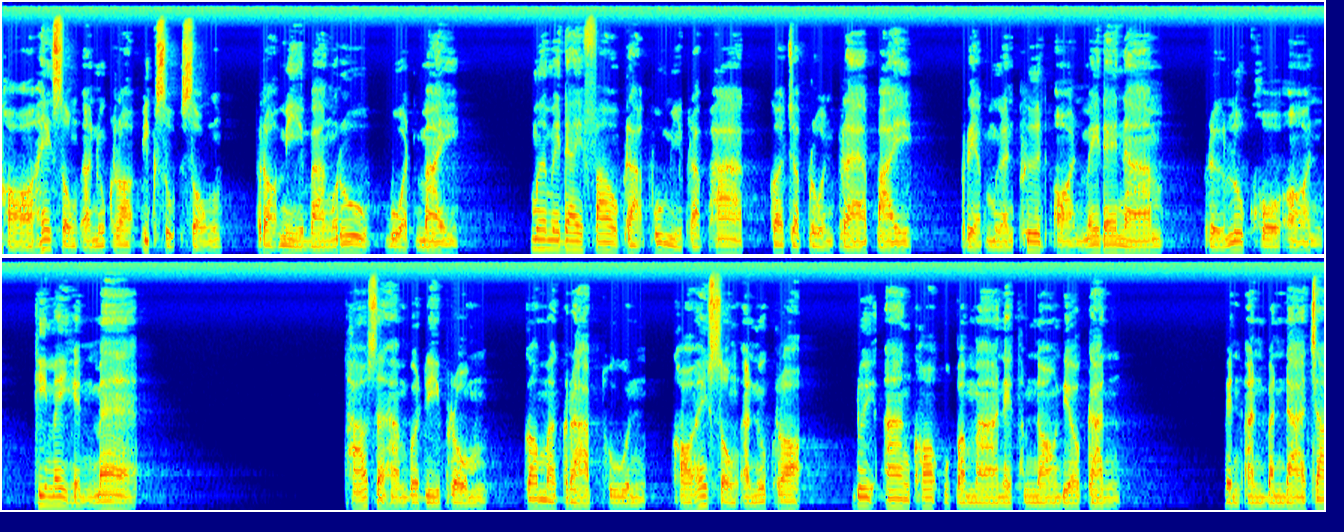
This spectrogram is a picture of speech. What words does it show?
ขอให้ทรงอนุเคราะห์ภิกษุสงฆ์เพราะมีบางรูปบวชใหม่ เมื่อไม่ได้เฝ้าพระผู้มีพระภาคก็จะโปรนแปรไป เปรียบเหมือนพืชอ่อนไม่ได้น้ำหรือลูกโคอ่อนที่ไม่เห็นแม่ ท้าสหัมบดีพรมก็มากราบทูล ขอให้ทรงอนุเคราะห์ ด้วยอ้างข้ออุปมาในทำนองเดียวกัน เป็นอันบรรดาเจ้า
